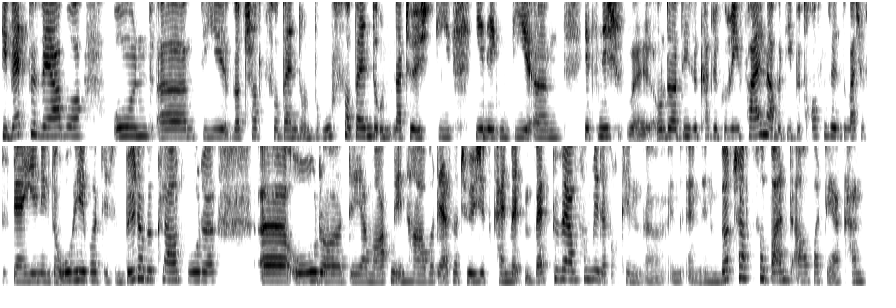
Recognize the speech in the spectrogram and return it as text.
Die Wettbewerber und äh, die Wirtschaftsverbände und Berufsverbände und natürlich diejenigen, die ähm, jetzt nicht äh, unter diese Kategorie fallen, aber die betroffen sind, zum Beispiel derjenige, der Urheber, dessen Bilder geklaut wurde äh, oder der Markeninhaber, der ist natürlich jetzt kein Wettbewerber von mir, der ist auch kein äh, in, in, in einem Wirtschaftsverband, aber der kann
